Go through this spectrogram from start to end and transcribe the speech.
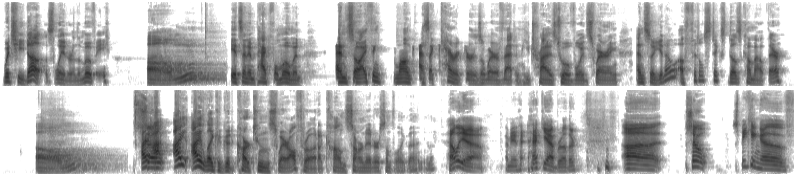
which he does later in the movie, um, it's an impactful moment. And so I think Blanc as a character is aware of that and he tries to avoid swearing. And so, you know, a fiddlesticks does come out there. Um So I, I, I, I like a good cartoon swear. I'll throw out a consarnet or something like that, you know. hell yeah. I mean, heck yeah, brother. uh, so speaking of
